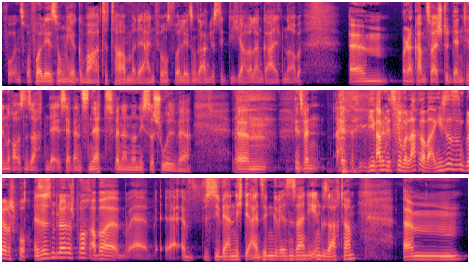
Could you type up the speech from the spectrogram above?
vor unserer Vorlesung hier gewartet haben, bei der Einführungsvorlesung der Anglistik, die ich jahrelang gehalten habe. Ähm, und dann kamen zwei Studentinnen raus und sagten, der ist ja ganz nett, wenn er nur nicht so schwul wäre. Ähm, jetzt wenn, Wir können jetzt drüber lachen, aber eigentlich ist es ein blöder Spruch. es ist ein blöder Spruch, aber äh, äh, sie werden nicht die Einzigen gewesen sein, die ihn gesagt haben. Ähm,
